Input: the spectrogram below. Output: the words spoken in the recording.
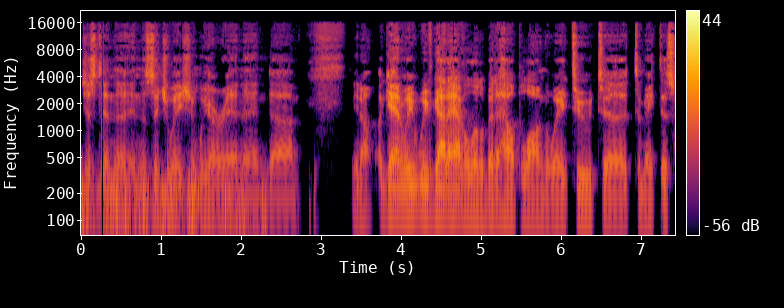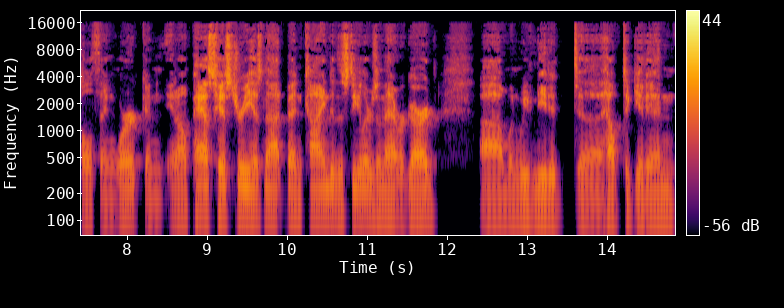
just in the in the situation we are in, and uh, you know, again, we we've got to have a little bit of help along the way too to to make this whole thing work. And you know, past history has not been kind to the Steelers in that regard. Uh, when we've needed uh, help to get in,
